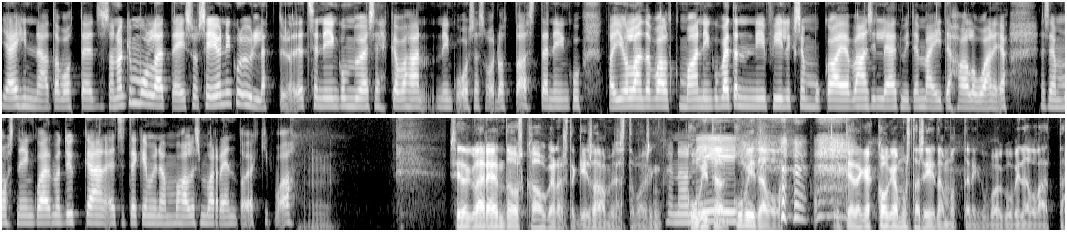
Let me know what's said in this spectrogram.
jäihin nämä tavoitteet. Sanoikin mulle, että ei, se, se ei ole niin kuin yllättynyt, että se niin kuin myös ehkä vähän niin kuin osasi odottaa sitä niin kuin, tai jollain tavalla, kun mä oon niin kuin vetänyt niin fiiliksen mukaan ja vähän silleen, että miten mä itse haluan ja, ja semmoista, niin kuin, että mä tykkään, että se tekeminen on mahdollisimman rentoa ja kivaa. Mm. Siitä on kyllä rentous kaukana sitä kisaamisesta, voisin No kuvita- niin. kuvitella. Ei tietenkään kokemusta siitä, mutta niin kuin voi kuvitella, että,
